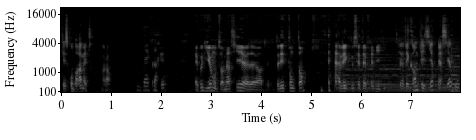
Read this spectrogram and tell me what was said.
qu'est-ce qu'on paramètre. Voilà. D'accord. Bah, écoute Guillaume, on te remercie d'avoir donné ton temps avec nous cet après-midi. Avec grand plaisir, merci à vous.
